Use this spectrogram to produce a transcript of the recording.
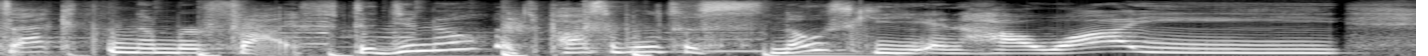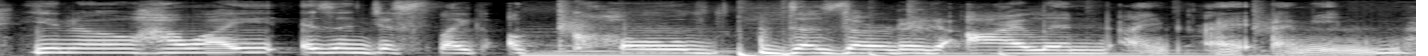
Fact number five. Did you know it's possible to snow ski in Hawaii? You know, Hawaii isn't just like a cold, deserted island. I, I, I mean,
